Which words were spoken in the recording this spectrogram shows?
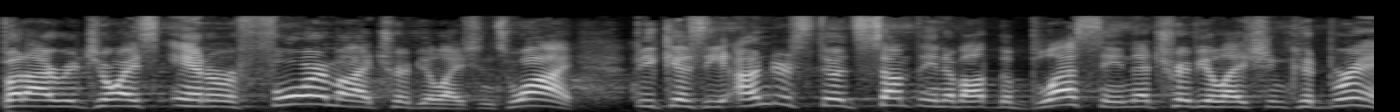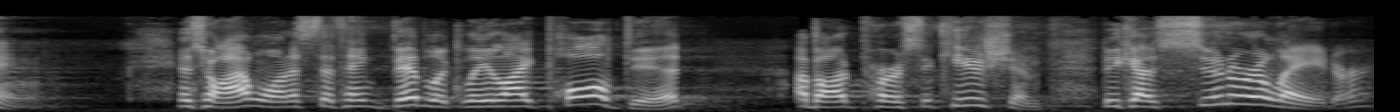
but I rejoice in or for my tribulations. Why? Because he understood something about the blessing that tribulation could bring. And so I want us to think biblically like Paul did about persecution. Because sooner or later,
